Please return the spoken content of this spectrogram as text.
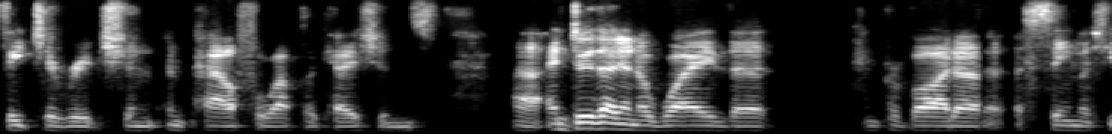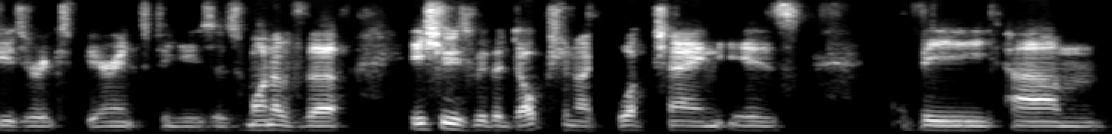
feature-rich and, and, powerful applications, uh, and do that in a way that can provide a, a, seamless user experience for users. One of the issues with adoption of blockchain is the um,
